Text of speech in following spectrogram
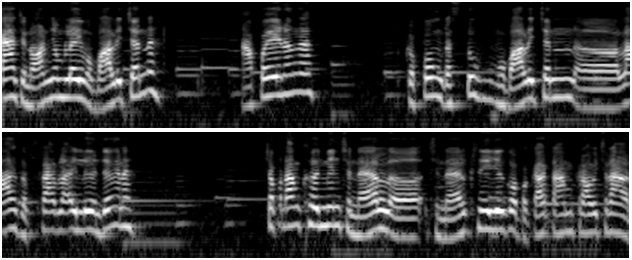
ការជំនាន់ខ្ញុំលេង Mobile Legends ណាអាពេលហ្នឹងកំពុងតែស្ទុះ Mobile Legends ឡើង subscribe ឡើងអីលឿនអញ្ចឹងណា ចាប់ផ្ដើមឃើញមាន channel channel គ្នាយើងក៏បង្កើតតាមក្រោយច្រើន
